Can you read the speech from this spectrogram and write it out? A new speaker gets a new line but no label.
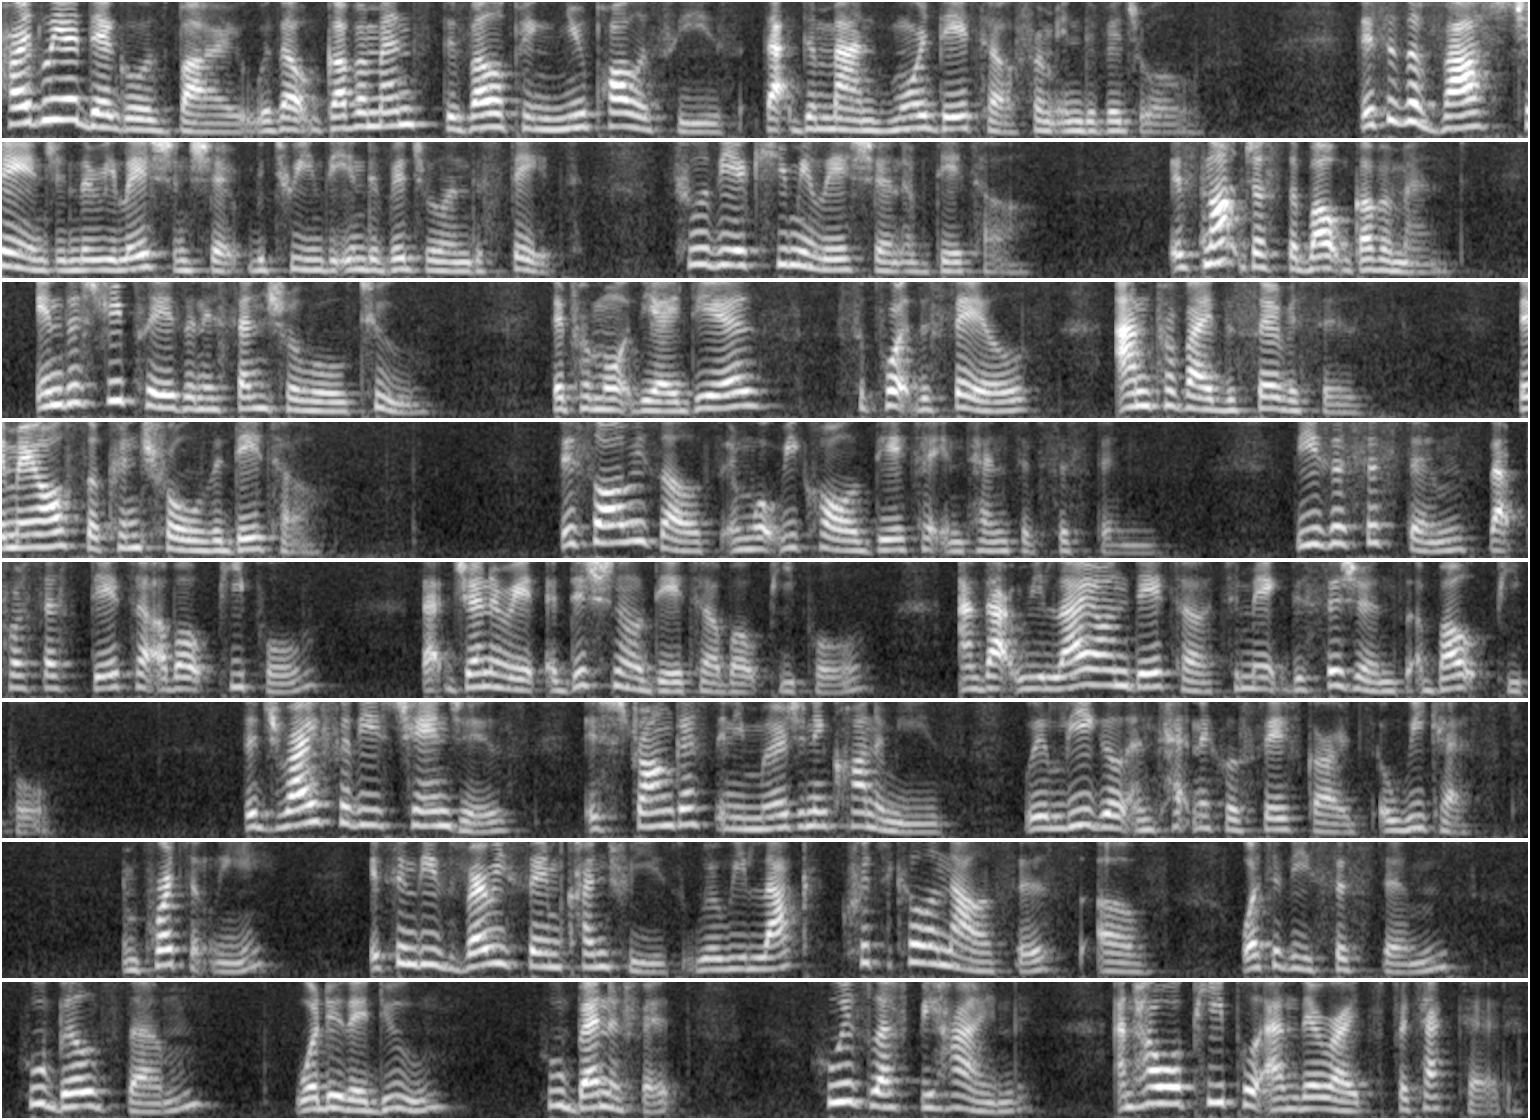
Hardly a day goes by without governments developing new policies that demand more data from individuals. This is a vast change in the relationship between the individual and the state through the accumulation of data. It's not just about government. Industry plays an essential role too. They promote the ideas, support the sales, and provide the services. They may also control the data. This all results in what we call data-intensive systems. These are systems that process data about people, that generate additional data about people, and that rely on data to make decisions about people. The drive for these changes is strongest in emerging economies where legal and technical safeguards are weakest. Importantly, it's in these very same countries where we lack critical analysis of what are these systems, who builds them, what do they do, who benefits, who is left behind, and how are people and their rights protected?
